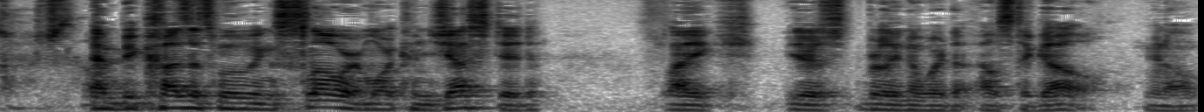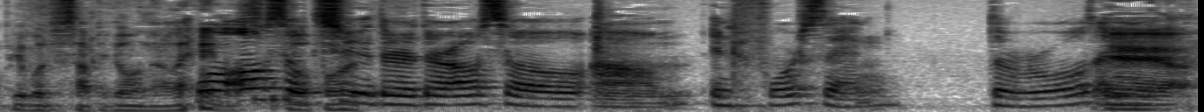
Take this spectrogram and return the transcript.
so much slower. And because it's moving slower, more congested, like there's really nowhere else to go. You know, people just have to go in their lanes. well, also too, they're they're also um, enforcing the rules. I Yeah, mean, yeah.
